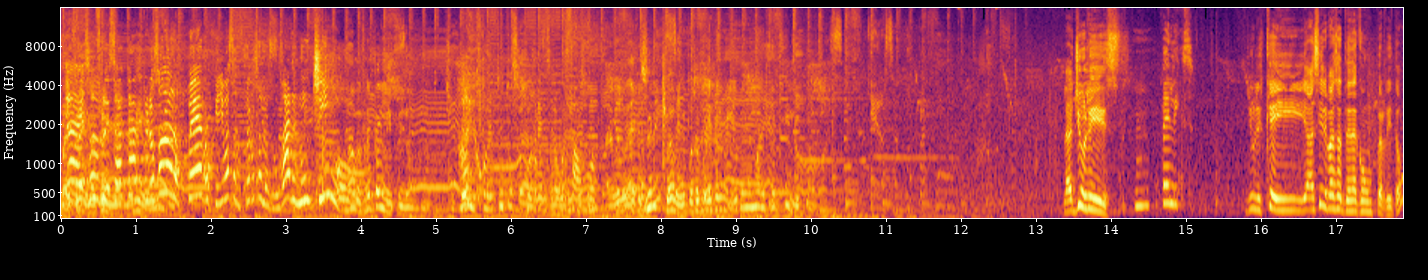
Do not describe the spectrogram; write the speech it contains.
my Ya, friend, eso my es donde sacas, amigo. pero son a los perros, que llevas a los perros a los lugares, no un No, chivo. pero friend penlis, pues, no. no. Ay, Joel, tú y tus ocurrencias, por favor. ¿A friend penlis? claro, yo paso por ahí. La Julis. Mm, Félix. Julis, ¿qué? ¿Y así le vas a tener con un perrito?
